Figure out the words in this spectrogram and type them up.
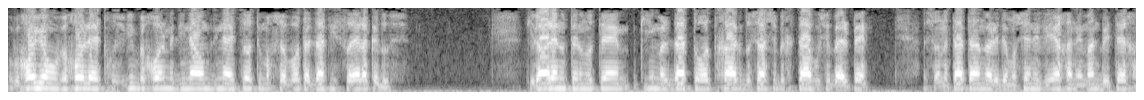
ובכל יום ובכל עת חושבים בכל מדינה ומדינה עצות ומחשבות על דת ישראל הקדוש. כי לא עלינו תלונותיהם, כי אם על דת תורתך הקדושה שבכתב ושבעל פה, אשר נתת לנו על ידי משה נביאך נאמן ביתך.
